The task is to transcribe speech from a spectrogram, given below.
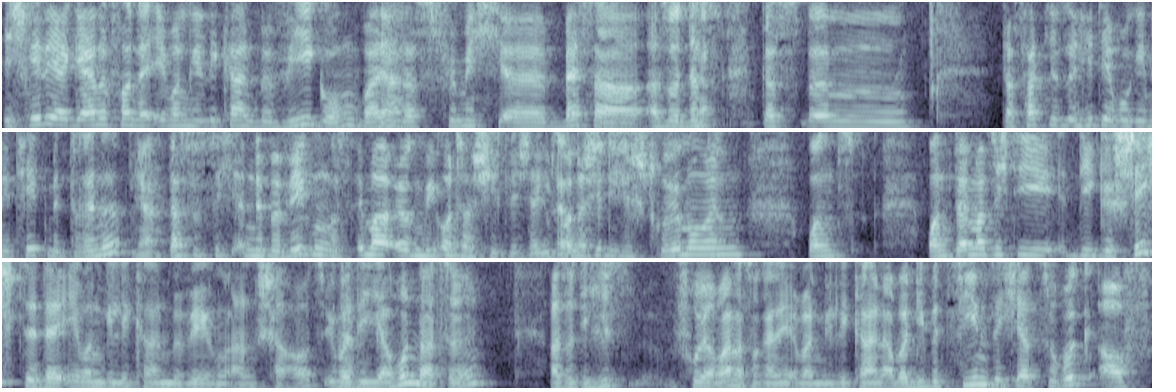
Ich rede ja gerne von der evangelikalen Bewegung, weil Ja. das für mich äh, besser, also das, das, ähm, das hat diese Heterogenität mit drinne. Ja. Dass es sich, eine Bewegung ist immer irgendwie unterschiedlich. Da gibt es Ja. unterschiedliche Strömungen und, und wenn man sich die, die Geschichte der evangelikalen Bewegung anschaut, über die Jahrhunderte, also die hieß, früher waren das noch keine Evangelikalen, aber die beziehen sich ja zurück auf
